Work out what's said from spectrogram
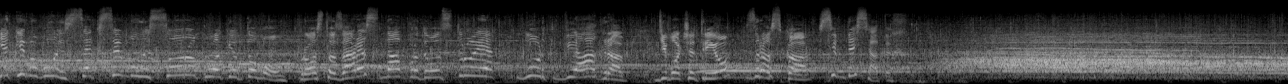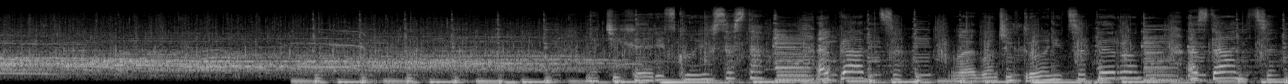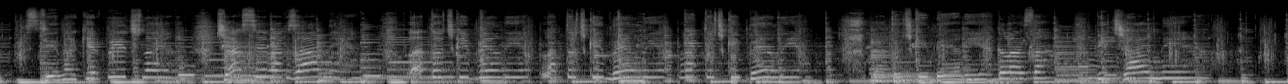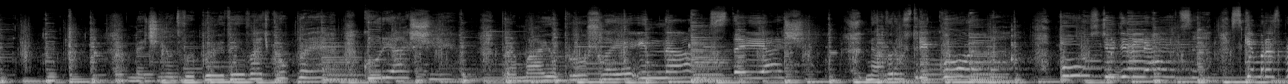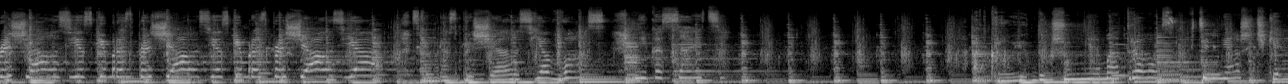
Якими були секс-символи 40 років тому? Просто зараз нам продемонструє гурт Віагра. Дівоче тріо зразка 70-х. На Тихорецкую состав отправится Вагончик тронется, перрон останется Стена кирпичная, часы вокзальные Платочки белые, платочки белые, платочки белые. Платочки белые, глаза печальные. Начнет выпытывать купе курящие Про мое прошлое и настоящее. Навру города, пусть удивляются С кем распрощалась я, с кем распрощалась я, с кем распрощалась я. С кем распрощалась я, вас не касается Откроет душу мне матрос в тельняшечке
